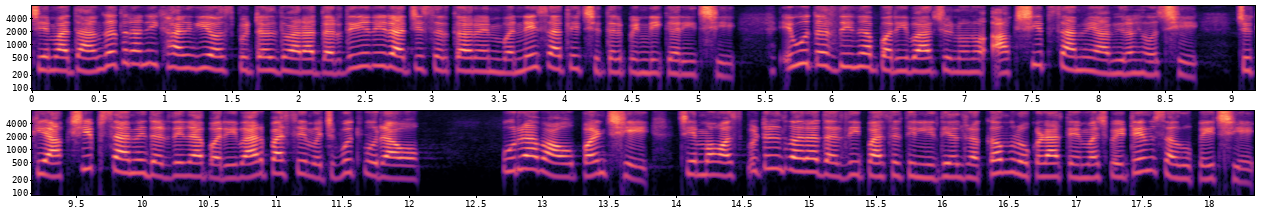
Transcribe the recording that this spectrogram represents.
જેમાં ધાંગધ્રાની ખાનગી હોસ્પિટલ દ્વારા દર્દી અને રાજ્ય સરકાર એમ બંને સાથે છેતરપિંડી કરી છે. એવું દર્દીના પરિવારજનોનો આક્ષેપ સામે આવી રહ્યો છે જોકે આક્ષેપ સામે દર્દીના પરિવાર પાસે મજબૂત પુરાવો, પુરાવાઓ પણ છે, જેમાં હોસ્પિટલ દ્વારા દર્દી પાસેથી લીધેલ રકમ રોકડા તેમજ પેટીએમ સ્વરૂપે છે.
